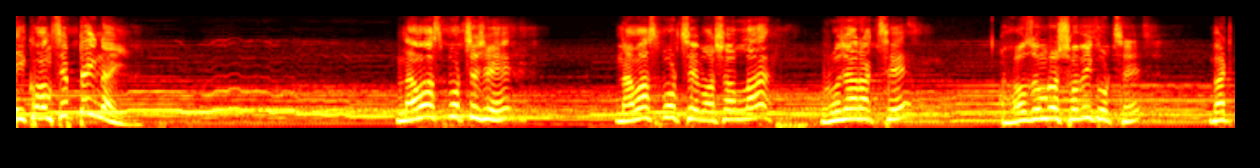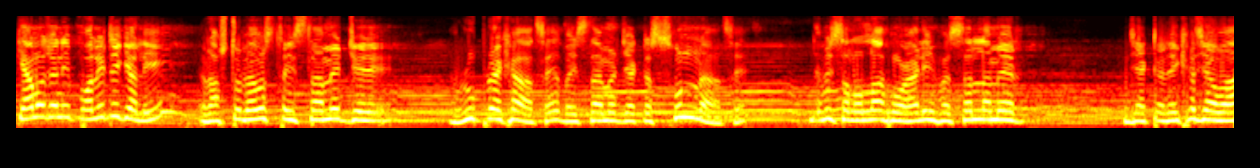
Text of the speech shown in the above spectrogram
এই কনসেপ্টটাই নাই। নামাজ পড়ছে সে, নামাজ পড়ছে মাসাল্লাহ রোজা রাখছে, হজমরা সবই করছে বাট কেন জানি পলিটিক্যালি রাষ্ট্র ব্যবস্থা ইসলামের যে রূপরেখা আছে বা ইসলামের যে একটা সুন্না আছে, নবী সাল্লাহ আলী হাসাল্লামের যে একটা রেখে যাওয়া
